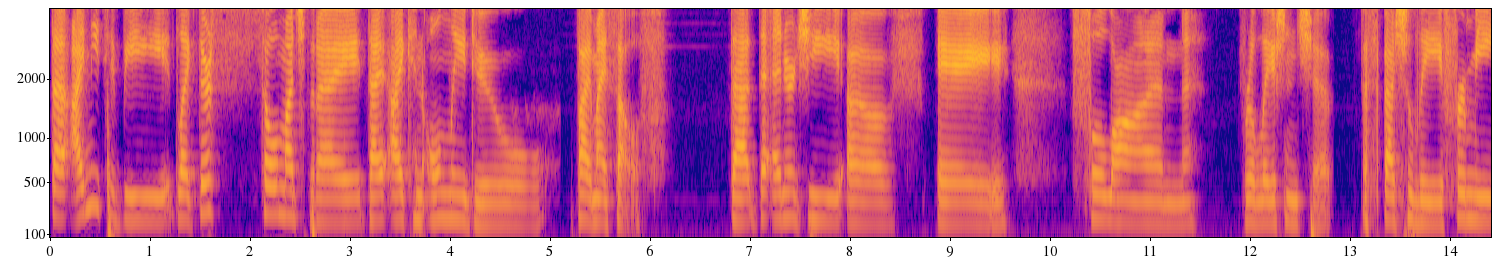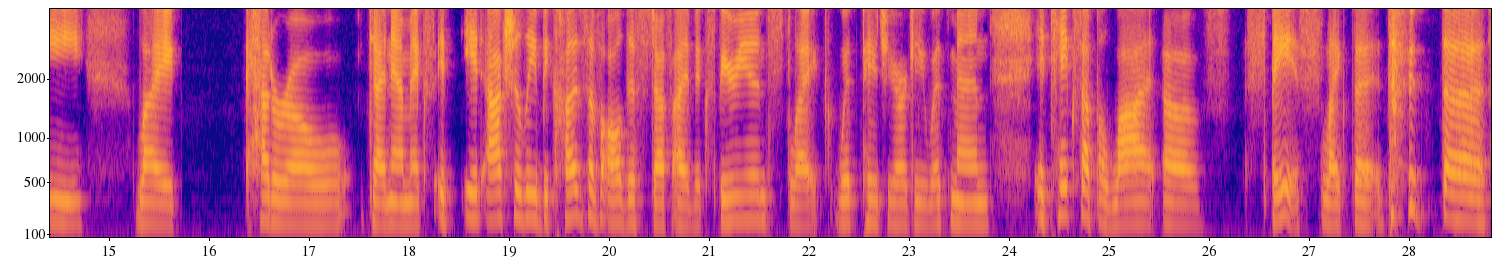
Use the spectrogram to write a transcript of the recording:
that I need to be like there's so much that I that I can only do by myself. That the energy of a full on relationship, especially for me, like hetero dynamics, it, it actually, because of all this stuff I've experienced, like with patriarchy, with men, it takes up a lot of space, like the, the, the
